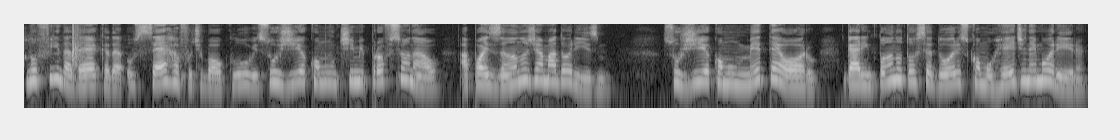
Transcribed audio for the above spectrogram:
No fim da década, o Serra Futebol Clube surgia como um time profissional, após anos de amadorismo. Surgia como um meteoro, garimpando torcedores como Redney Moreira,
